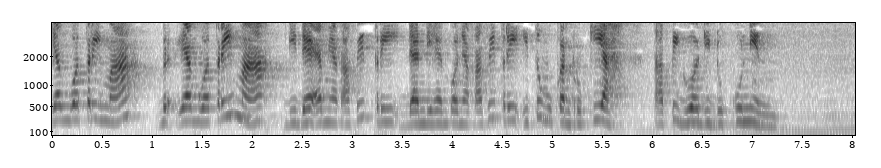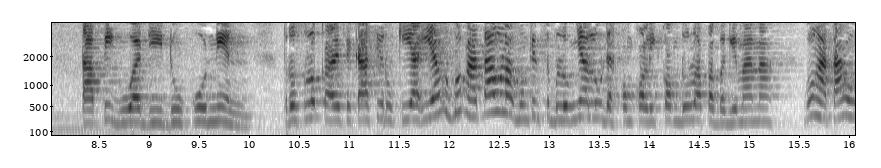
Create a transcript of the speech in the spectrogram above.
Yang gue terima yang gue terima di DM-nya Kak Fitri dan di handphonenya Kak Fitri itu bukan rukiah tapi gua didukunin. Tapi gua didukunin. Terus lu klarifikasi rukiah iya gue nggak tahu lah mungkin sebelumnya lu udah kongkolikong dulu apa bagaimana. Gue nggak tahu.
